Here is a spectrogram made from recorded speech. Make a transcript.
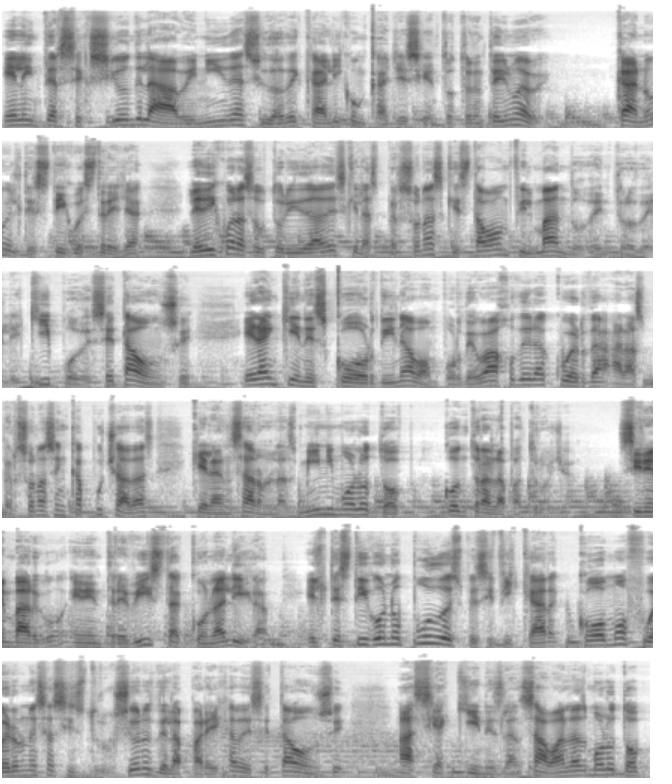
en la intersección de la avenida Ciudad de Cali con calle 139. Cano, el testigo estrella, le dijo a las autoridades que las personas que estaban filmando dentro del equipo de Z11 eran quienes coordinaban por debajo de la cuerda a las personas encapuchadas que lanzaron las mini molotov contra la patrulla. Sin embargo, en entrevista con la liga, el testigo no pudo especificar cómo fueron esas instrucciones de la pareja de Z11 hacia quienes lanzaban las molotov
